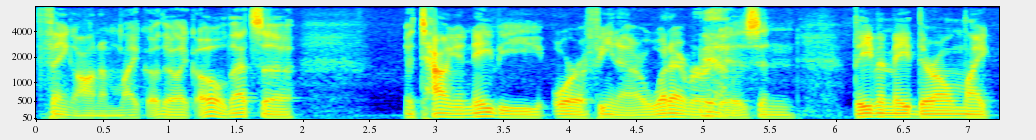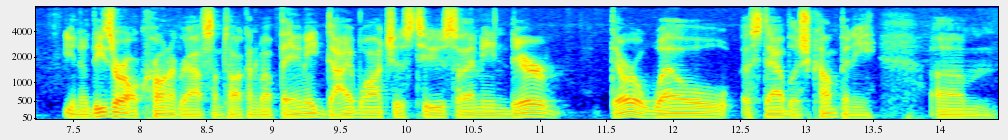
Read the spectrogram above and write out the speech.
thing on them. Like, oh, they're like, oh, that's a Italian Navy or Orofina or whatever Yeah. it is, and they even made their own like, you know, these are all chronographs I'm talking about. They made dive watches too, so I mean, they're they're a well established company. Um,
